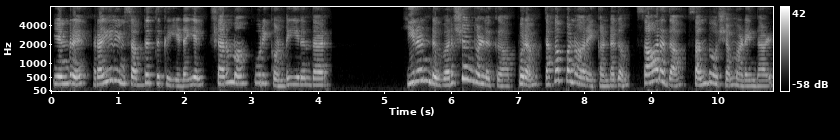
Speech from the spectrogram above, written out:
என்று ரயிலின் சப்தத்துக்கு இடையில் ஷர்மா கூறிக்கொண்டு இருந்தார். இரண்டு வருஷங்களுக்கு அப்புறம் தகப்பனாரை கண்டதும் சாரதா சந்தோஷம் அடைந்தாள்.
